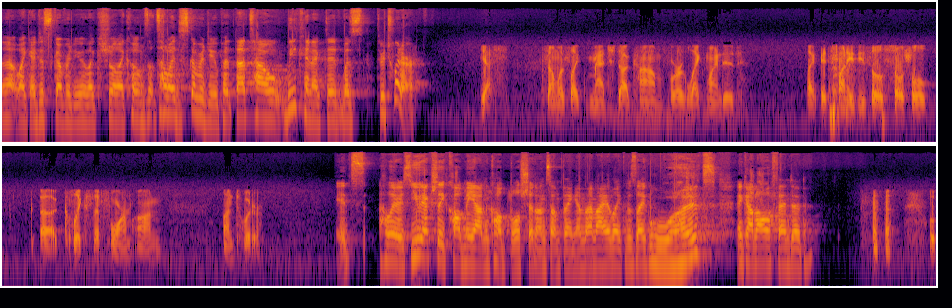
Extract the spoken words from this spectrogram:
not like I discovered you, like Sherlock Holmes. That's how I discovered you. But that's how we connected was through Twitter. Yes, it's almost like Match.com for like-minded. Like it's funny these little social uh, cliques that form on on Twitter. It's hilarious. You actually called me out and called bullshit on something, and then I like was like, "What?" and got all offended. well,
